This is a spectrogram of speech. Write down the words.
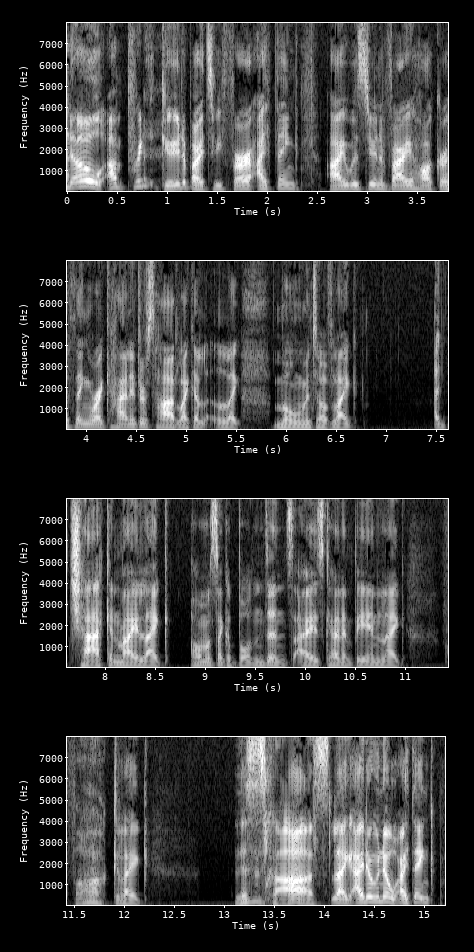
no, I'm pretty good about. it, To be fair, I think I was doing a very hawker thing where I kind of just had like a like moment of like a check in my like almost like abundance. I was kind of being like, "Fuck!" Like this is class. Like I don't know. I think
